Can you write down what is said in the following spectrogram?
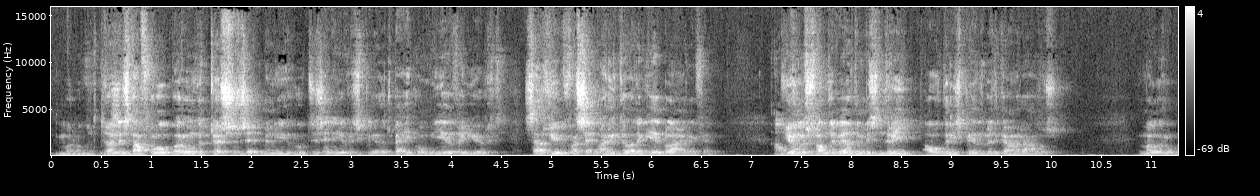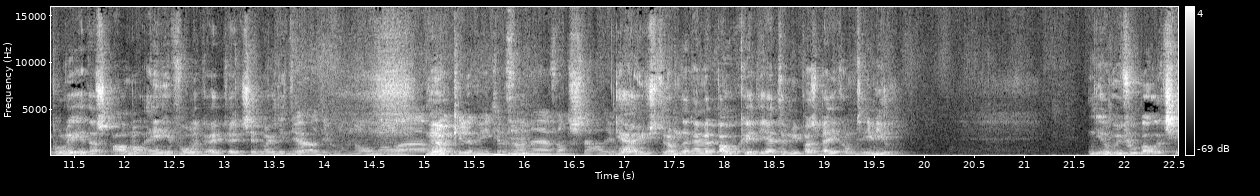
Maar ondertussen... Dan is het afgelopen, maar ondertussen zit men niet goed. Er zijn heel veel spelers bijgekomen, heel veel jeugd. Zelfs jullie van Sint Marito, wat ik heel belangrijk vind. Al- Jongens van de Wilde z'n drie. Alle drie spelen met de kamerados. Mauro Polé, dat is allemaal eigen volk uit, uit Sint Margriet. Ja, die wonen allemaal eh, van Ja. een kilometer van, eh, van het stadion. Ja, juist erom. Dan hebben we Pauke, die er nu pas bij komt, Emiel. Een heel goed voetballertje.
